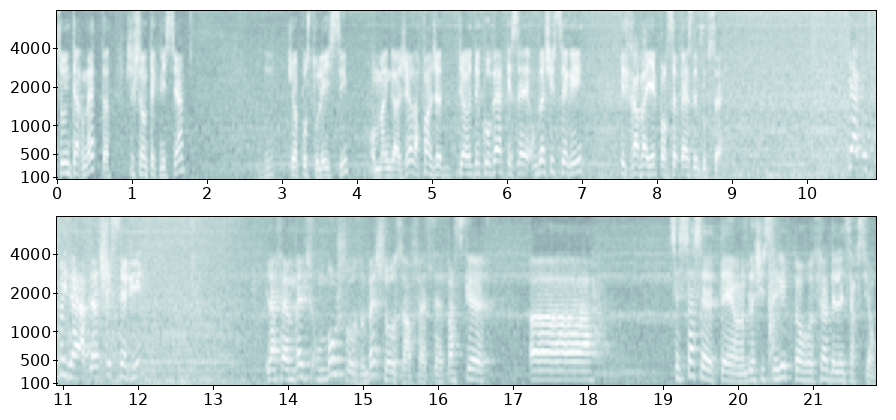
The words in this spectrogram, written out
sur Internet, je cherchais un technicien. J'ai postulé ici, on m'a engagé. À la fin, j'ai découvert que c'est une blanchisserie qui travaillait pour CPS de Bruxelles. Qui a construit la blanchisserie Il a fait une, belle, une bonne chose, une belle chose en fait, parce que euh, c'est ça, c'était une blanchisserie pour faire de l'insertion.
